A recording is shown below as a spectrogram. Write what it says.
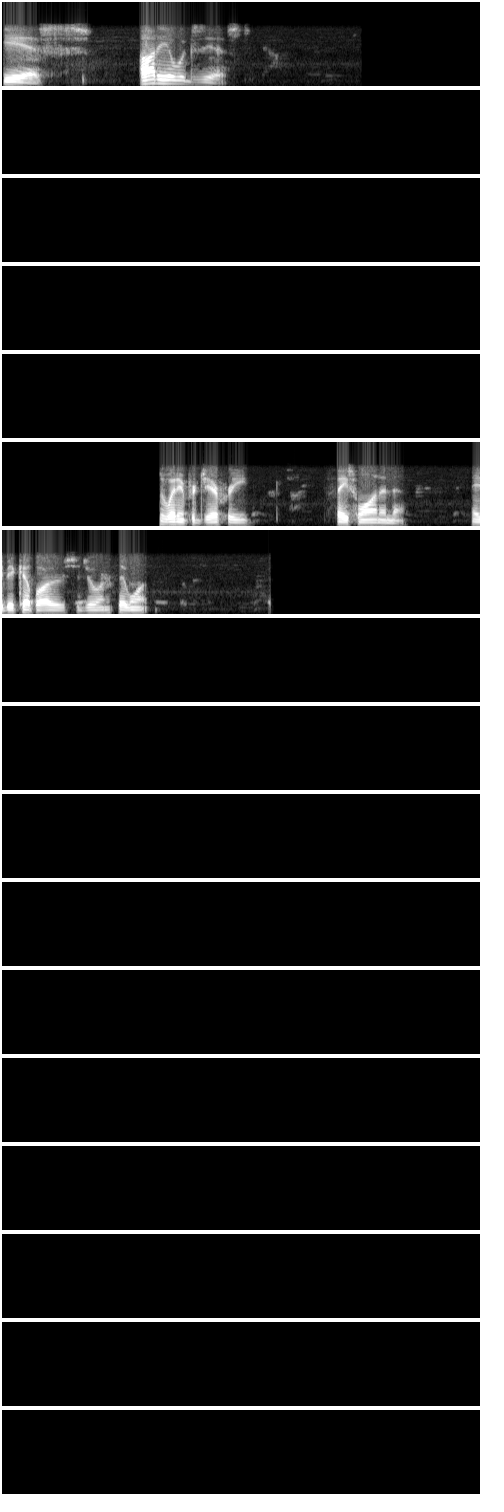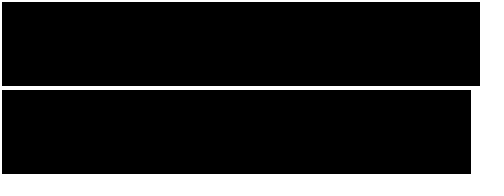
Yes. Audio exists. Waiting for Jeffrey, Face One, and uh, maybe a couple others to join if they want.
